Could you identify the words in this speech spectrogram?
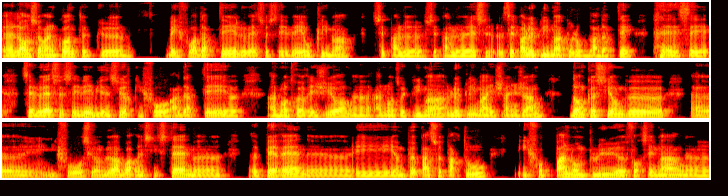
Euh, là, on se rend compte que mais ben, il faut adapter le SCV au climat. C'est pas le, c'est pas le, c'est pas le climat que l'on va adapter. c'est, c'est le SCV, bien sûr, qu'il faut adapter euh, à notre région, à notre climat. Le climat est changeant. Donc, si on veut, euh, il faut, si on veut avoir un système euh, pérenne et un peu passe-partout, il faut pas non plus euh, forcément euh,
